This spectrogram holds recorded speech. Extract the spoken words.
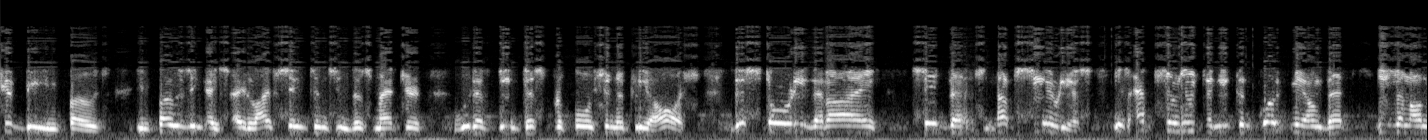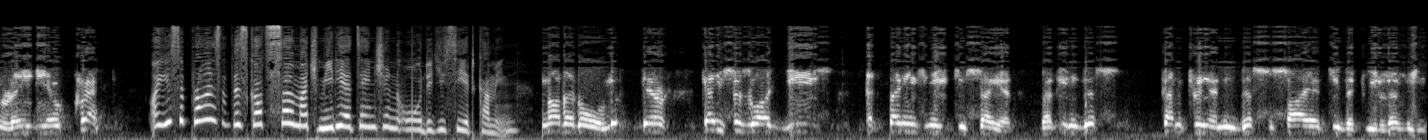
should be imposed. Imposing a, a life sentence in this matter would have been disproportionately harsh. This story that I said that's not serious is absolute, and you can quote me on that even on radio crap. Are you surprised that this got so much media attention, or did you see it coming? Not at all. Look, there are cases like these. It pains me to say it, but in this country and in this society that we live in,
